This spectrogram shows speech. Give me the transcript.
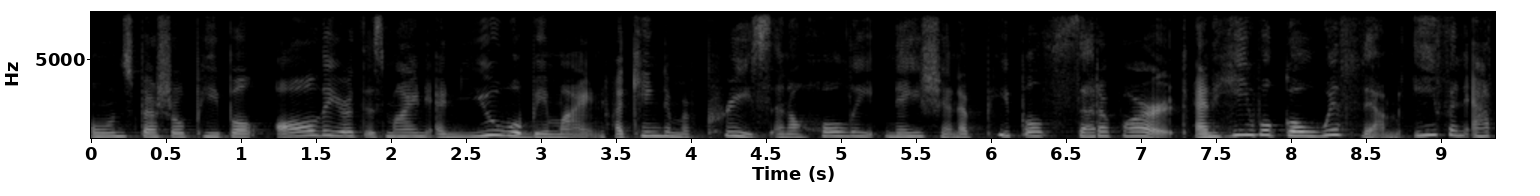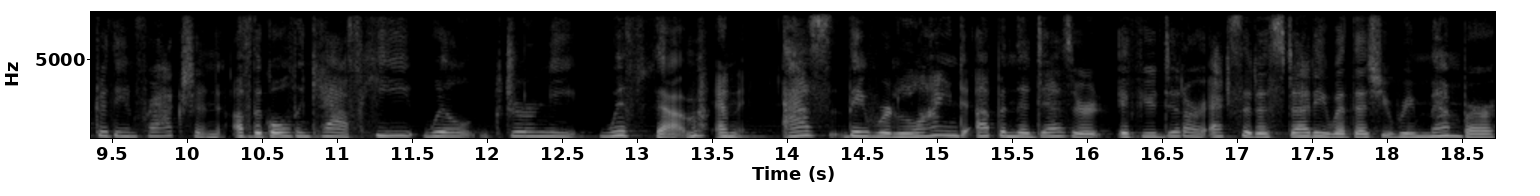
own special people. All the earth is mine, and you will be mine. A kingdom of priests and a holy nation, a people set apart. And he will go with them, even after the infraction of the golden calf. He will journey with them. And as they were lined up in the desert, if you did our Exodus study with us, you remember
